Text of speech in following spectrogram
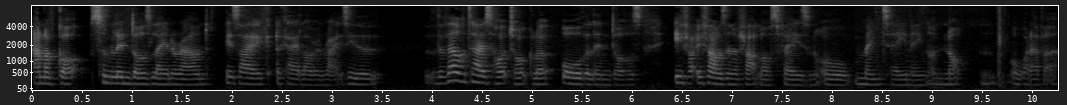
and I've got some Lindors laying around, it's like, okay, Lauren, right, it's either the Velvetiser hot chocolate or the Lindors. If if I was in a fat loss phase and or maintaining or not or whatever,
